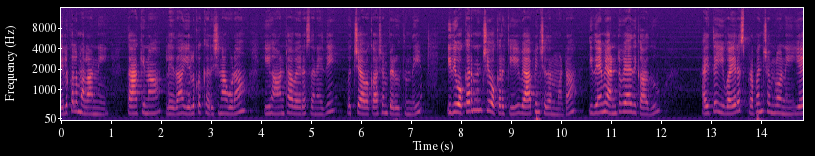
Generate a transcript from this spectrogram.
ఎలుకల మలాన్ని తాకినా లేదా ఎలుక కరిచినా కూడా ఈ హాంటా వైరస్ అనేది వచ్చే అవకాశం పెరుగుతుంది. ఇది ఒకరి నుంచి ఒకరికి వ్యాపించదనమాట ఇదేమి అంటువ్యాధి కాదు. అయితే ఈ వైరస్ ప్రపంచంలోని ఏ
